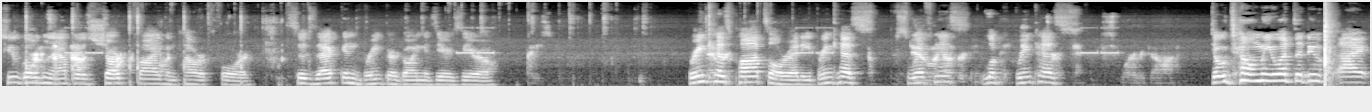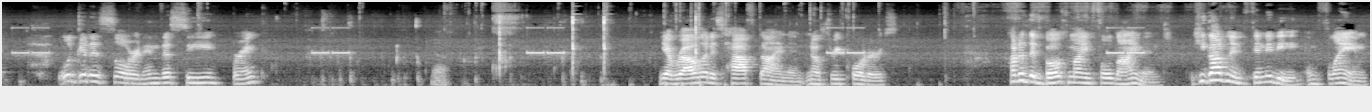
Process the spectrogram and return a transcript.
two golden apples, sharp 5, and power 4. So Zek and Brink are going to 0 0. Brink has pots already. Brink has swiftness. Look, Brink has. I. Don't tell me what to do, Kai. Look at his sword. In the sea, Brink. Yeah. Yeah, Rowlet is half diamond. No, three quarters. How did they both mine full diamond? He got an infinity and flame.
